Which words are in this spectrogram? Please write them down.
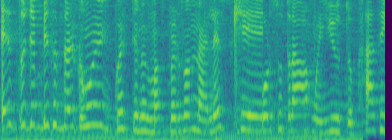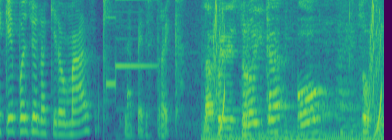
Esto ya empieza a entrar como en cuestiones más personales que por su trabajo en YouTube. Así que pues yo lo quiero más la perestroika. La perestroika o Sofía.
